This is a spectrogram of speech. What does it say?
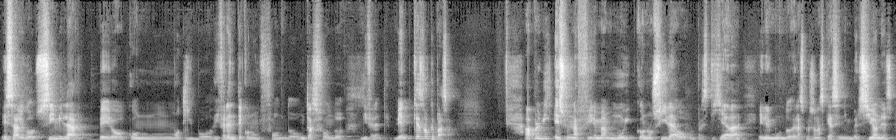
es algo similar, pero con un motivo diferente, con un fondo, un trasfondo diferente. Bien, ¿qué es lo que pasa? Appleby es una firma muy conocida o prestigiada en el mundo de las personas que hacen inversiones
